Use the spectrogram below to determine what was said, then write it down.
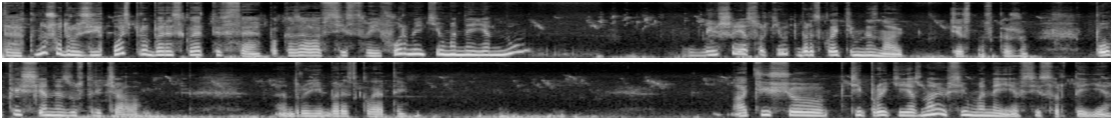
Так, ну що, друзі, ось про бересклети все. Показала всі свої форми, які в мене є. Ну, більше я сортів бересклетів не знаю, чесно скажу. Поки ще не зустрічала е, другі бересклети. А ті, що ті, про які я знаю, всі в мене є, всі сорти є.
